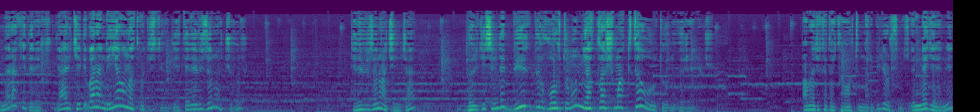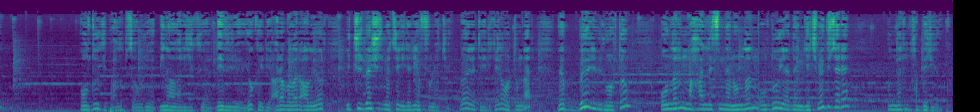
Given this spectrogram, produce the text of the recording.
merak ederek yani kedi bana neyi anlatmak istiyor diye televizyonu açıyor Televizyonu açınca bölgesinde büyük bir hortumun yaklaşmakta olduğunu öğreniyor. Amerika'daki hortumları biliyorsunuz. Önüne geleni olduğu gibi alıp savuruyor. Binaları yıkıyor, deviriyor, yok ediyor. Arabaları alıyor, 300-500 metre ileriye fırlatıyor. Böyle tehlikeli hortumlar ve böyle bir hortum onların mahallesinden, onların olduğu yerden geçmek üzere bunların haberi yok.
